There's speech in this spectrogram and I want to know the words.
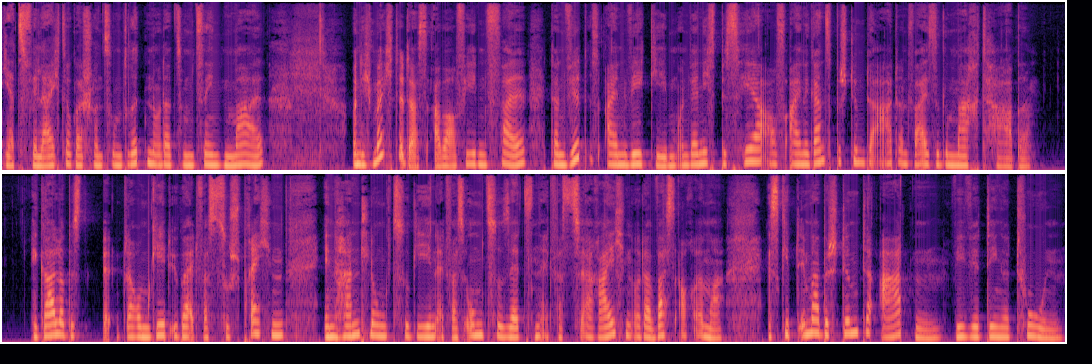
jetzt vielleicht sogar schon zum dritten oder zum zehnten Mal und ich möchte das aber auf jeden Fall, dann wird es einen Weg geben. Und wenn ich es bisher auf eine ganz bestimmte Art und Weise gemacht habe, egal ob es äh, darum geht, über etwas zu sprechen, in Handlung zu gehen, etwas umzusetzen, etwas zu erreichen oder was auch immer. Es gibt immer bestimmte Arten, wie wir Dinge tun.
